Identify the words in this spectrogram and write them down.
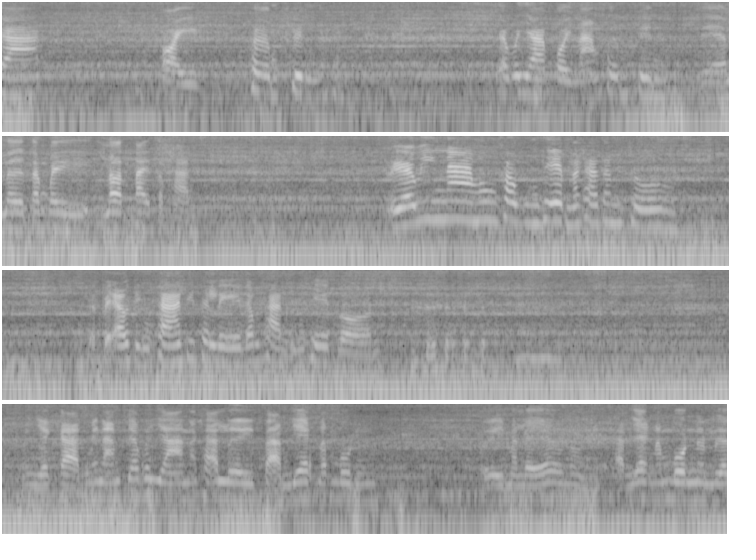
ยาปล่อยเพิ่มขึ้นนะคะเจ้าพยาปล่อยน้ำเพิ่มขึ้น เดี๋ยวเลยต้องไปรอดใต้ สินค้าที่ทะเลต้องผ่านกรุงเทพก่อนบรรยากาศแม่น้ำเจ้าพระยานะคะ เลยสามแยกลำบนเลยมาแล้วนู่นสามแยกน้ำบนนั่นเรือ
